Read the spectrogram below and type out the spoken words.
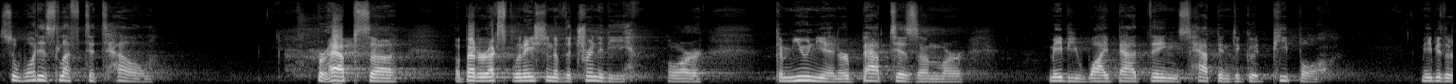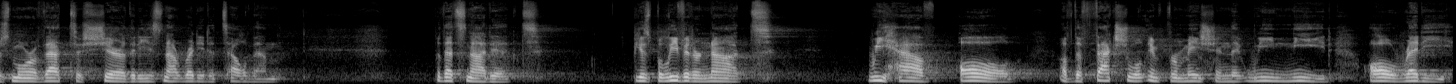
So, what is left to tell? Perhaps uh, a better explanation of the Trinity or communion or baptism or maybe why bad things happen to good people. Maybe there's more of that to share that he's not ready to tell them. But that's not it. Because believe it or not, we have all of the factual information that we need already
